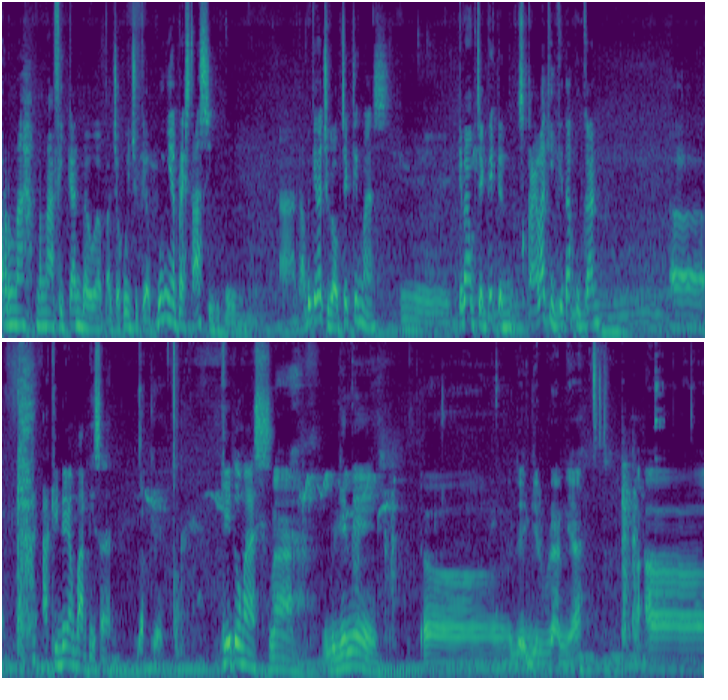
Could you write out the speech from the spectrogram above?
pernah menafikan bahwa Pak Jokowi juga punya prestasi. Nah, tapi kita juga objektif mas. Hmm. Kita objektif dan sekali lagi kita bukan eh, agenda yang partisan. Oke. Gitu mas. Nah, begini, eh Dek Gibran ya. Eh,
